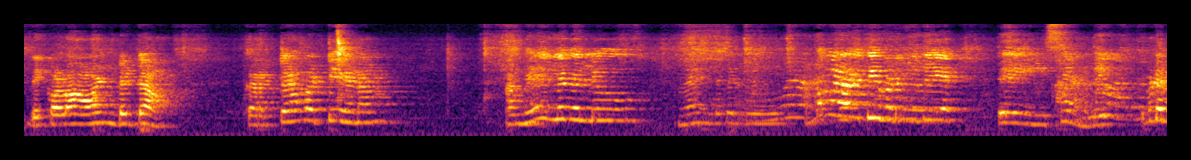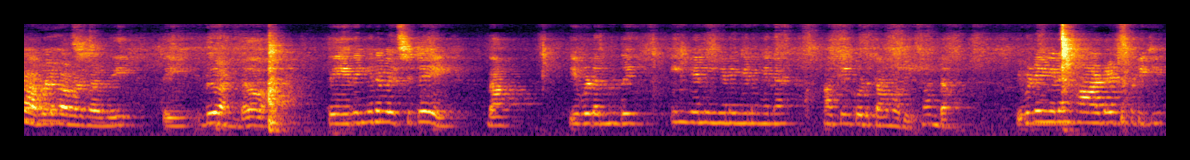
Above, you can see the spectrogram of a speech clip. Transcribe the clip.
ഇതേക്കോളാവുണ്ട് കേട്ടോ കറക്റ്റ് ആ കട്ട് ചെയ്യണം അങ്ങനെയല്ല കല്ലു? അങ്ങനെയല്ല കല്ലു? അങ്ങനെയാണ് ദേ ഇവിടെ ദേ ഈസിയാണ് ദേ ഇവിടെ നമ്മൾ നമ്മൾ തേ ഇത് കണ്ടോ? തേ ഇതിങ്ങനെ വെച്ചിട്ടേ ദാ ഇവിടെ നിന്ന് ഇങ്ങനെ ഇങ്ങനെ ഇങ്ങനെ ഇങ്ങനെ ആക്കി കൊടുത്താൽ മതി. കണ്ടോ? ഇവിടെ ഇങ്ങനെ ഹാർഡായിട്ട് പിടിക്കും.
